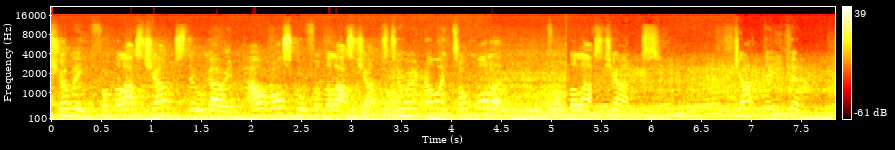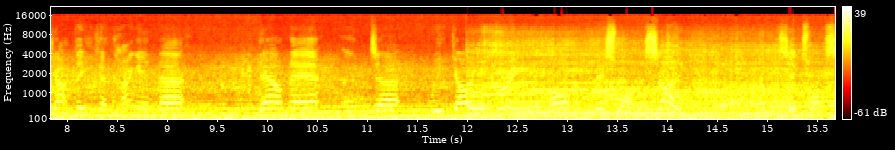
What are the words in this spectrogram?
Chubby from the last chance still going. Al Roskell from the last chance. 209 Tom Waller from the last chance. Jack Deacon, Jack Deacon hanging uh, down there, and uh, we go green on this one. So 617.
